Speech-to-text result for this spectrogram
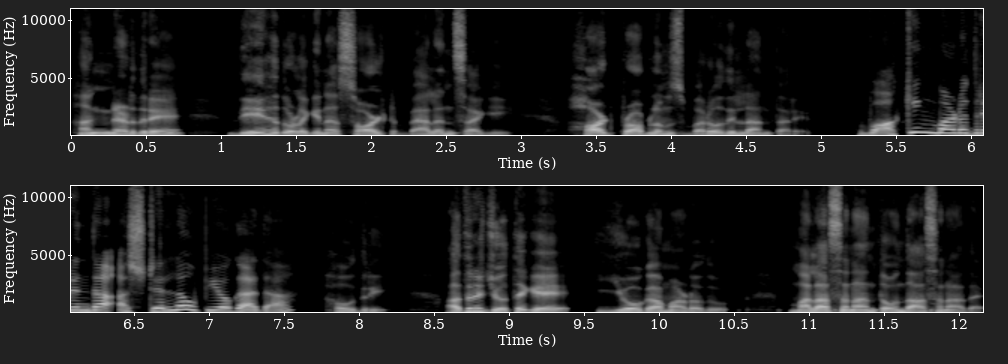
ಹಂಗ್ ನಡೆದ್ರೆ ದೇಹದೊಳಗಿನ ಸಾಲ್ಟ್ ಬ್ಯಾಲೆನ್ಸ್ ಆಗಿ ಹಾರ್ಟ್ ಪ್ರಾಬ್ಲಮ್ಸ್ ಬರೋದಿಲ್ಲ ಅಂತಾರೆ. ವಾಕಿಂಗ್ ಮಾಡೋದ್ರಿಂದ ಅಷ್ಟೆಲ್ಲ ಉಪಯೋಗ ಅದ? ಹೌದ್ರಿ. ಅದ್ರ ಜೊತೆಗೆ ಯೋಗ ಮಾಡೋದು ಮಲಾಸನ ಅಂತ ಒಂದು ಆಸನ ಅದೆ.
